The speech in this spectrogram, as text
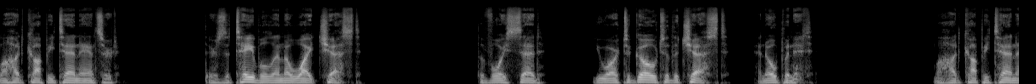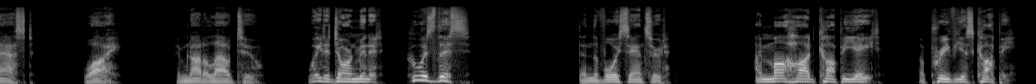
Mahad Copy 10 answered. There's a table and a white chest. The voice said, You are to go to the chest and open it. Mahad Copy 10 asked, Why? I'm not allowed to. Wait a darn minute. Who is this? Then the voice answered, I'm Mahad Copy 8, a previous copy.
